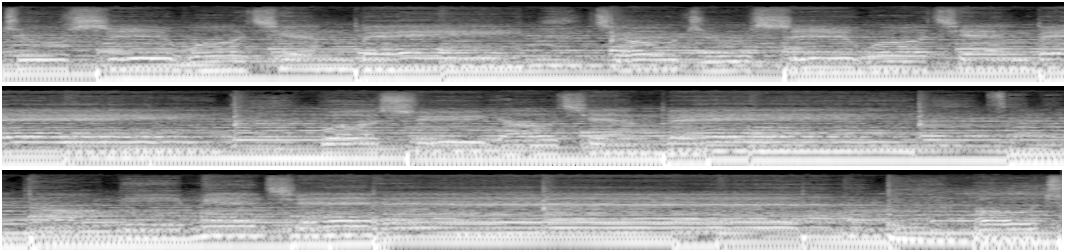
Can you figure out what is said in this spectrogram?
主使我谦卑，求主使我谦卑，我需要谦卑，才能到你面前。哦，主，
